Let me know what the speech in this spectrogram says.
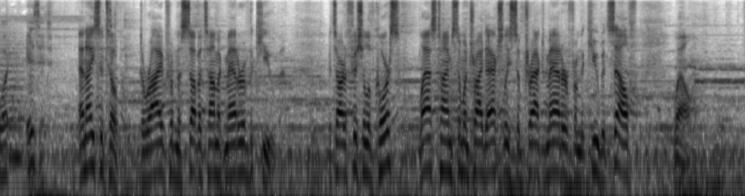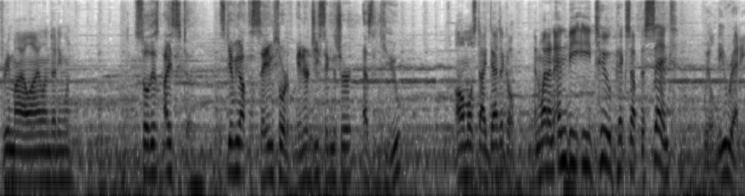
What is it? An isotope, derived from the subatomic matter of the cube. It's artificial, of course. Last time someone tried to actually subtract matter from the cube itself, well, Three Mile Island, anyone? So this isotope is giving off the same sort of energy signature as the cube? Almost identical. And when an NBE-2 picks up the scent, we'll be ready.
